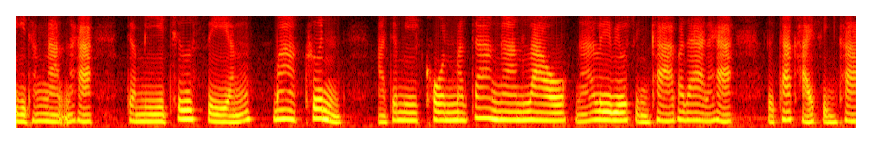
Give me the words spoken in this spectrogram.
ดีทั้งนั้นนะคะ จะมีชื่อเสียงมากขึ้น อาจจะมีคนมาจ้างงานเรานะรีวิวสินค้าก็ได้นะคะ หรือถ้าขายสินค้า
